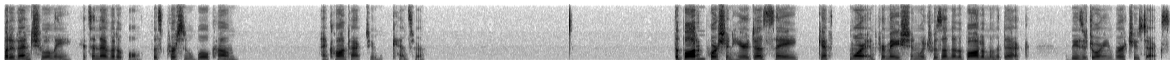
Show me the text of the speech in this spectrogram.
but eventually it's inevitable. This person will come and contact you, Cancer. The bottom portion here does say get more information, which was under the bottom of the deck. These are Doreen Virtue's decks.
